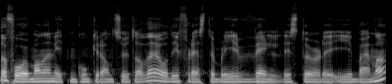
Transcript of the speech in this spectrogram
da får man en liten konkurranse ut av det, og de fleste blir veldig støle i beina.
